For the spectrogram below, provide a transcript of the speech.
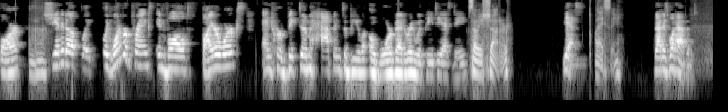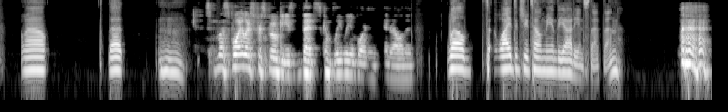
far. Uh-huh. She ended up like like one of her pranks involved fireworks, and her victim happened to be a war veteran with PTSD. So he shot her. Yes, I see. that is what happened. Well, that. hmm. Spoilers for Spookies. That's completely important and relevant. Well, th- why did you tell me in the audience that then?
